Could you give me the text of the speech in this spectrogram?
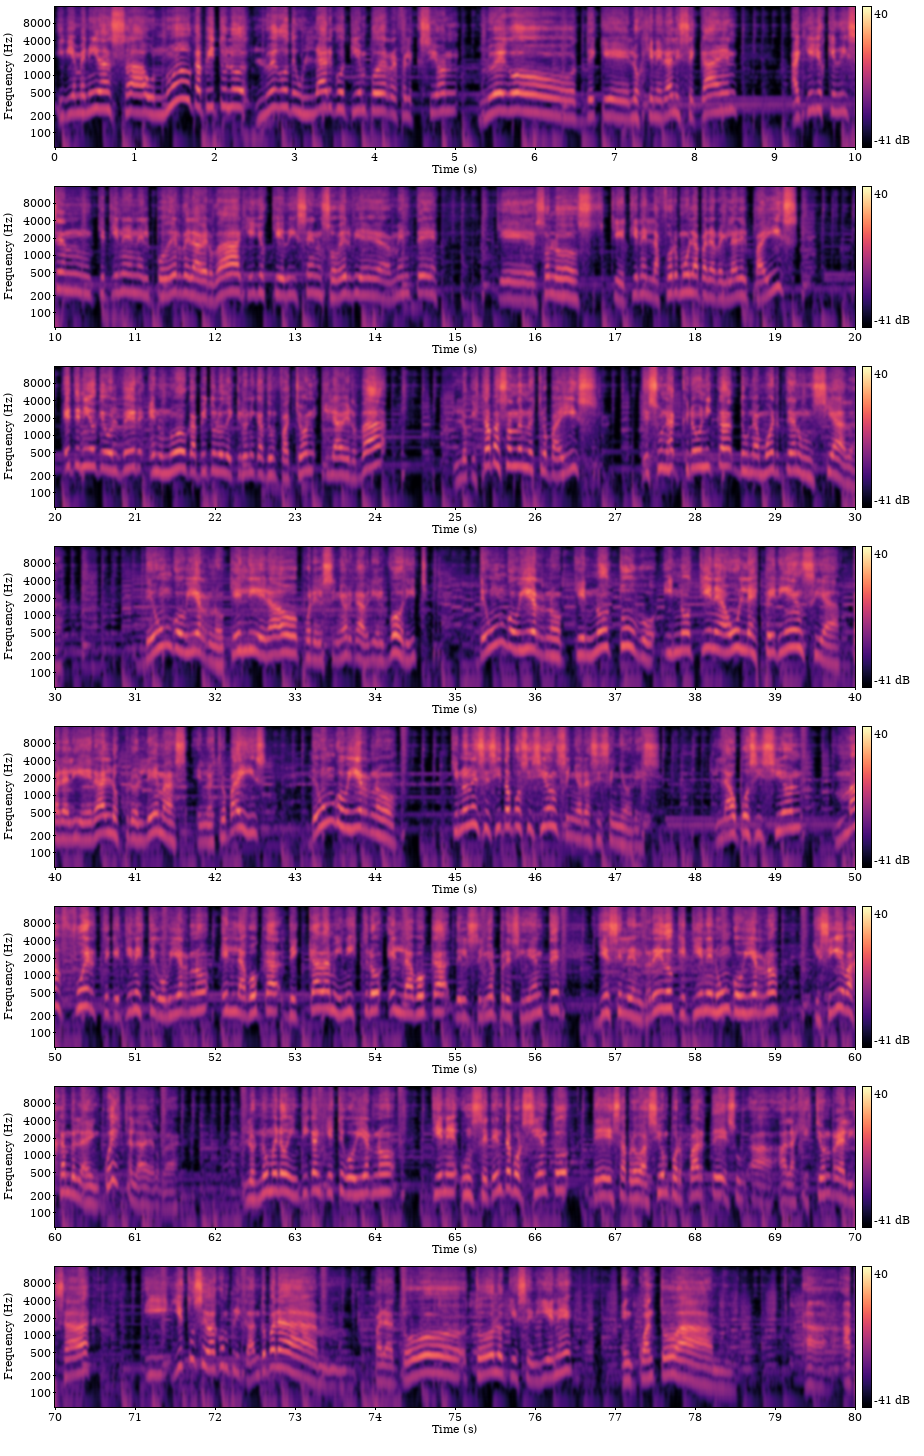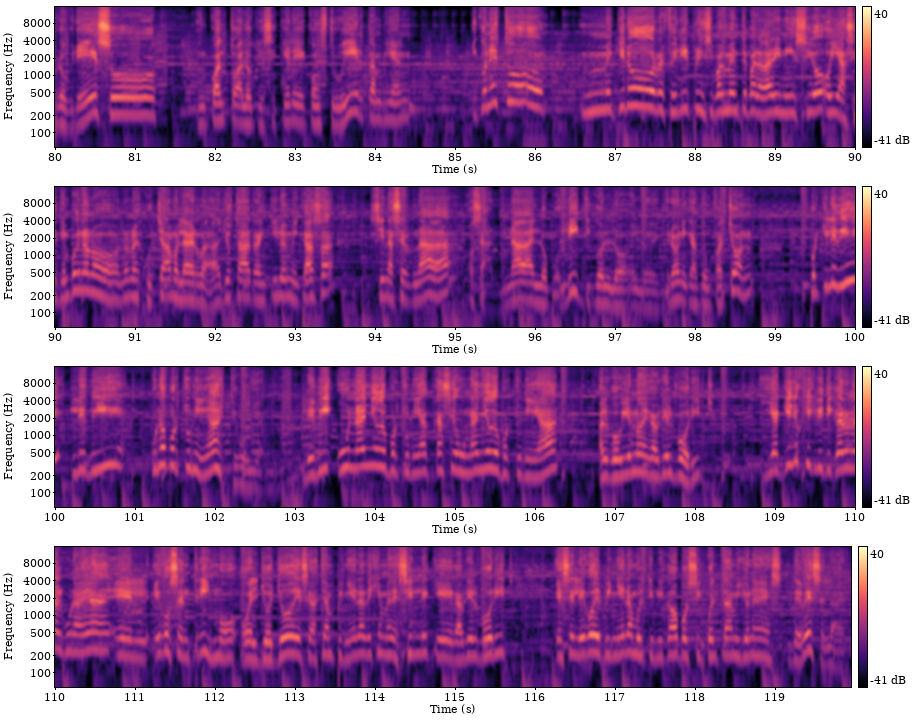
y bienvenidas a un nuevo capítulo luego de un largo tiempo de reflexión, luego de que los generales se caen, aquellos que dicen que tienen el poder de la verdad, aquellos que dicen soberbiamente que son los que tienen la fórmula para arreglar el país, he tenido que volver en un nuevo capítulo de Crónicas de un Fachón y la verdad, lo que está pasando en nuestro país es una crónica de una muerte anunciada, de un gobierno que es liderado por el señor Gabriel Boric, de un gobierno que no tuvo y no tiene aún la experiencia para liderar los problemas en nuestro país, de un gobierno que no necesita oposición, señoras y señores. La oposición más fuerte que tiene este gobierno es la boca de cada ministro, es la boca del señor presidente y es el enredo que tiene en un gobierno que sigue bajando en las encuestas, la verdad. Los números indican que este gobierno tiene un 70% de desaprobación por parte de su, a, la gestión realizada y, esto se va complicando para, para todo, todo lo que se viene en cuanto a, a, a progreso, en cuanto a lo que se quiere construir también. Y con esto me quiero referir principalmente para dar inicio. Oye, hace tiempo que no, nos escuchábamos, la verdad. Yo estaba tranquilo en mi casa, sin hacer nada, o sea, nada en lo político, en lo, de crónicas de un fachón, porque le di, le di una oportunidad a este gobierno. Le di un año de oportunidad, casi un año de oportunidad al gobierno de Gabriel Boric. Y aquellos que criticaron alguna vez el egocentrismo o el yo-yo de Sebastián Piñera, déjenme decirle que Gabriel Boric es el ego de Piñera multiplicado por 50 millones de veces, la verdad.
